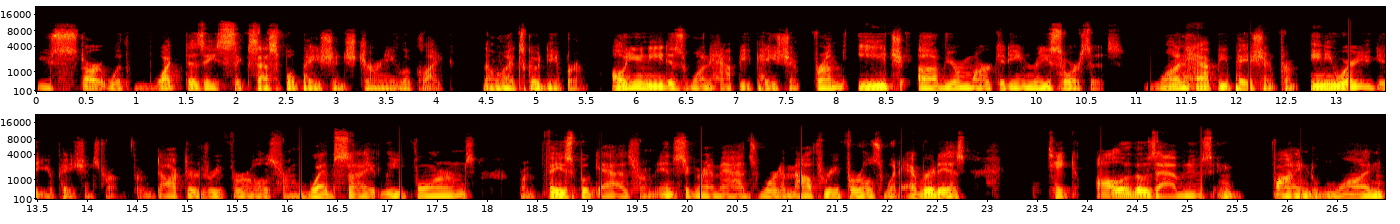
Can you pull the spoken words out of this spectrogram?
you start with what does a successful patient's journey look like? Now let's go deeper. All you need is one happy patient from each of your marketing resources one happy patient from anywhere you get your patients from, from doctors' referrals, from website lead forms, from Facebook ads, from Instagram ads, word of mouth referrals, whatever it is, take all of those avenues and find one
